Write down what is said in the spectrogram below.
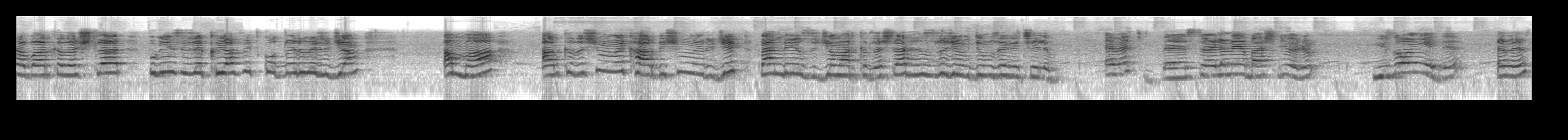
Merhaba arkadaşlar. Bugün size kıyafet kodları vereceğim. Ama arkadaşım ve kardeşim verecek. Ben de yazacağım arkadaşlar. Hızlıca videomuza geçelim. Evet, e, söylemeye başlıyorum. 117, Evet.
